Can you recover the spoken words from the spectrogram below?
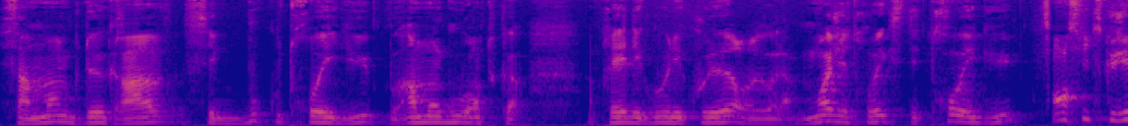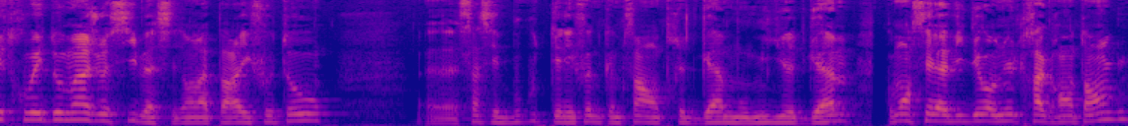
ça manque de grave, c'est beaucoup trop aigu, à mon goût en tout cas. Après, les goûts et les couleurs, euh, voilà. Moi, j'ai trouvé que c'était trop aigu. Ensuite, ce que j'ai trouvé dommage aussi, bah, c'est dans l'appareil photo. Euh, ça, c'est beaucoup de téléphones comme ça, entrée de gamme ou milieu de gamme. Commencer la vidéo en ultra grand angle,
